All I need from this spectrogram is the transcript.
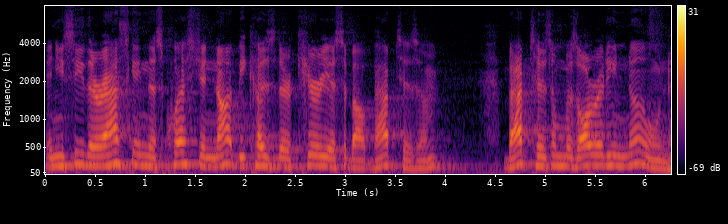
And you see, they're asking this question not because they're curious about baptism. Baptism was already known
